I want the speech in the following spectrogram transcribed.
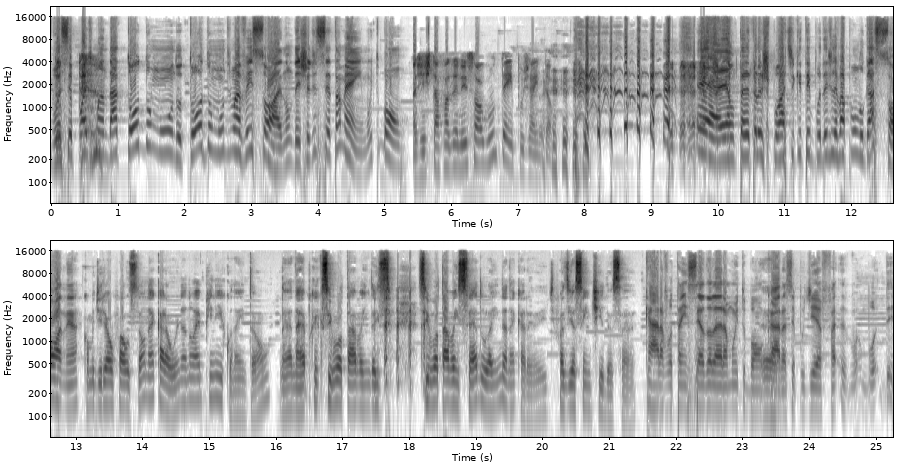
você pode mandar todo mundo, todo mundo de uma vez só. Não deixa de ser também. Muito bom. A gente tá fazendo isso há algum tempo já, então. É, é um teletransporte que tem poder de levar pra um lugar só, né? Como diria o Faustão, né, cara, a urna não é pinico, né? Então, né, na época que se votava ainda em, se votava em cédula ainda, né, cara, aí fazia sentido essa. Cara, votar em cédula era muito bom, É. cara. Você podia fa- bo- de-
